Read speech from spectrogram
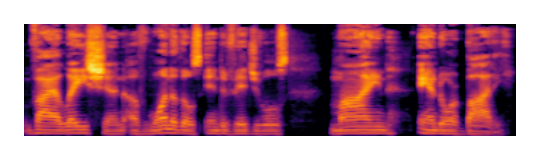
violation of one of those individuals' mind and or body.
